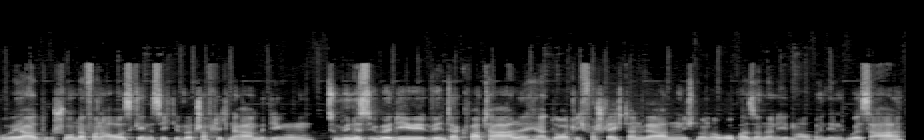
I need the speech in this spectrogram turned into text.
wo wir ja schon davon ausgehen, dass sich die wirtschaftlichen Rahmenbedingungen zumindest über die Winterquartale her deutlich verschlechtern werden, nicht nur in Europa, sondern eben auch in den USA.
